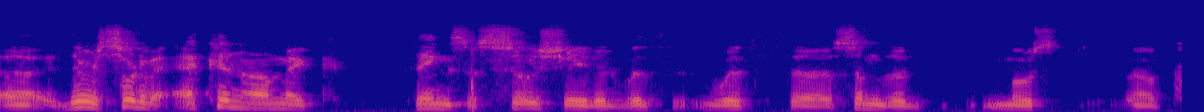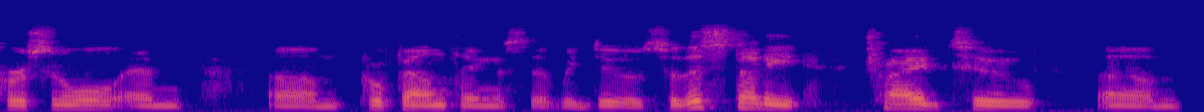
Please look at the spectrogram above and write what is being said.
uh, there are sort of economic things associated with with uh, some of the most uh, personal and um, profound things that we do. So this study tried to um,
